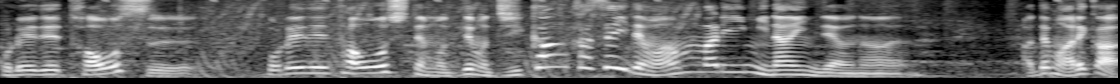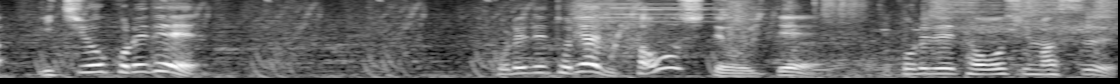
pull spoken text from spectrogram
これで倒す？これで倒しても、でも時間稼いでもあんまり意味ないんだよな。あ、でもあれか。一応これで、これでとりあえず倒しておいて、これで倒します。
